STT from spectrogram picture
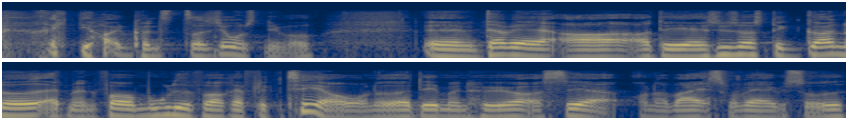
rigtig højt koncentrationsniveau. Øh, der vil jeg, og, og det, jeg synes også, det gør noget, at man får mulighed for at reflektere over noget af det, man hører og ser undervejs fra hver episode.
